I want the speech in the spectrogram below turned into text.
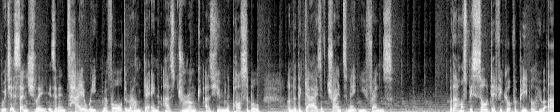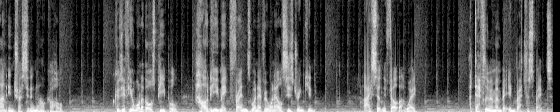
which essentially is an entire week revolved around getting as drunk as humanly possible under the guise of trying to make new friends. But that must be so difficult for people who aren't interested in alcohol. Because if you're one of those people, how do you make friends when everyone else is drinking? I certainly felt that way. I definitely remember in retrospect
